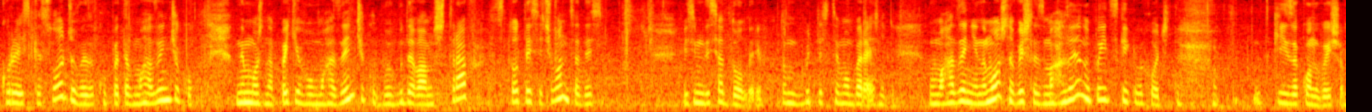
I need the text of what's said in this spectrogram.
корейське соджу, ви закупите в магазинчику, не можна пити його в магазинчику, бо буде вам штраф 100 тисяч вон, це десь 80 доларів. Тому будьте з цим обережні. В магазині не можна, вийшли з магазину, пийте скільки ви хочете. Такий закон вийшов.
